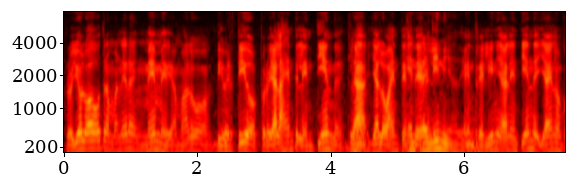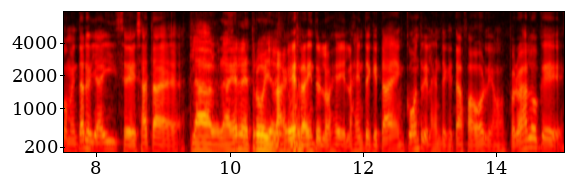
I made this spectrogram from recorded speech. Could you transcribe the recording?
Pero yo lo hago de otra manera en meme, digamos, algo divertido, pero ya la gente le entiende, Claro. ya, ya lo va a entender. Entre líneas, digamos. Entre líneas ya le entiende, ya en los comentarios ya ahí se desata eh, Claro, la guerra de Troya. la digamos. guerra entre los, eh, la gente que está en contra y la gente que está a favor, digamos. Pero es algo que,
